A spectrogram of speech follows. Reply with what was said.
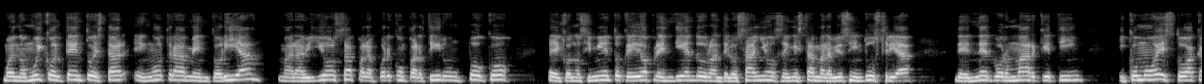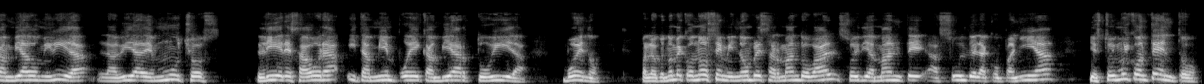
Bueno, muy contento de estar en otra mentoría maravillosa para poder compartir un poco el conocimiento que he ido aprendiendo durante los años en esta maravillosa industria de network marketing y cómo esto ha cambiado mi vida, la vida de muchos líderes ahora y también puede cambiar tu vida. Bueno, para los que no me conocen, mi nombre es Armando Val, soy diamante azul de la compañía y estoy muy contento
